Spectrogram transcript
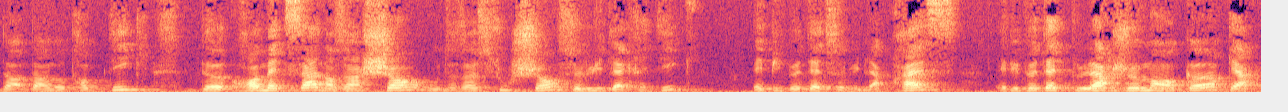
dans, notre optique de remettre ça dans un champ ou dans un sous-champ, celui de la critique, et puis peut-être celui de la presse, et puis peut-être plus largement encore, car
